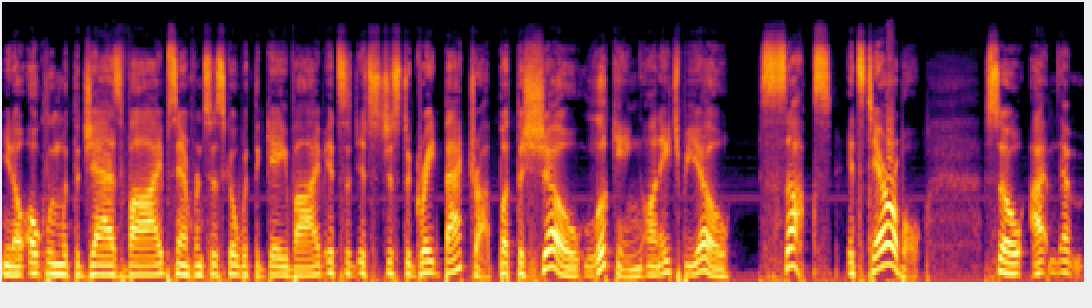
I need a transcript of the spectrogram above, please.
You know, Oakland with the jazz vibe, San Francisco with the gay vibe. It's a, it's just a great backdrop. But the show, Looking on HBO, sucks. It's terrible. So, I, um,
